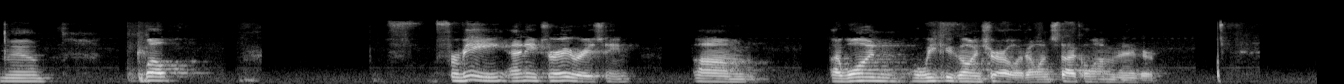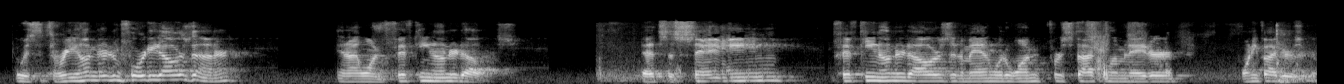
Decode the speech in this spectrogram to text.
Yeah. Well, for me, any NHRA racing, um, I won a week ago in Charlotte. I won Stock Eliminator. It was $340 to enter, and I won $1,500. That's the same fifteen hundred dollars that a man would have won for stock eliminator twenty five years ago.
